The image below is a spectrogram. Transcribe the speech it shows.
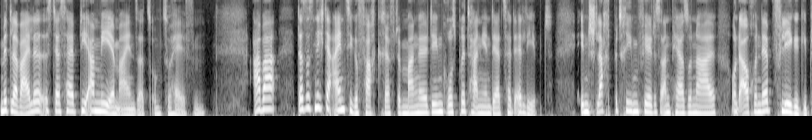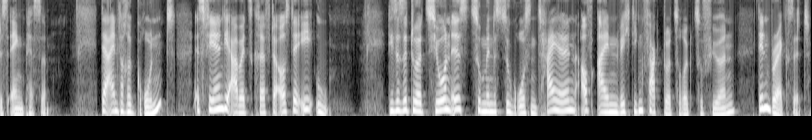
Mittlerweile ist deshalb die Armee im Einsatz, um zu helfen. Aber das ist nicht der einzige Fachkräftemangel, den Großbritannien derzeit erlebt. In Schlachtbetrieben fehlt es an Personal und auch in der Pflege gibt es Engpässe. Der einfache Grund, es fehlen die Arbeitskräfte aus der EU. Diese Situation ist, zumindest zu großen Teilen, auf einen wichtigen Faktor zurückzuführen, den Brexit.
